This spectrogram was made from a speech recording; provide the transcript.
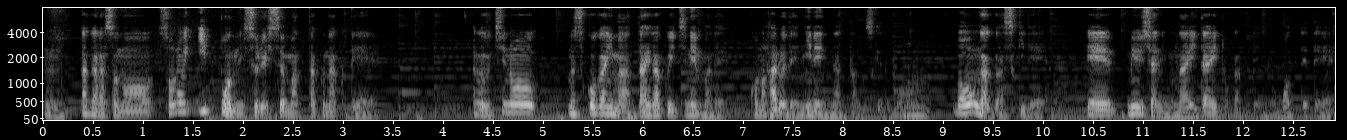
うん。だからその、その一本にする必要は全くなくて、だからうちの息子が今大学1年まで、この春で2年になったんですけども、まあ、音楽が好きで、で、ミュージシャンにもなりたいとかっていうのを思ってて、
